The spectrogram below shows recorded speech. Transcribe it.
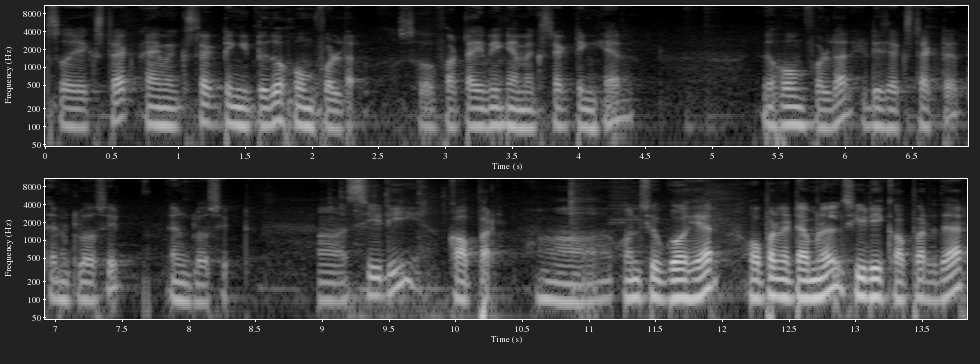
So extract i am extracting it to the home folder. So for timing i'm extracting here. The home folder it is extracted then close it then close it. Uh, cd copper uh, once you go here open the terminal cd copper there.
